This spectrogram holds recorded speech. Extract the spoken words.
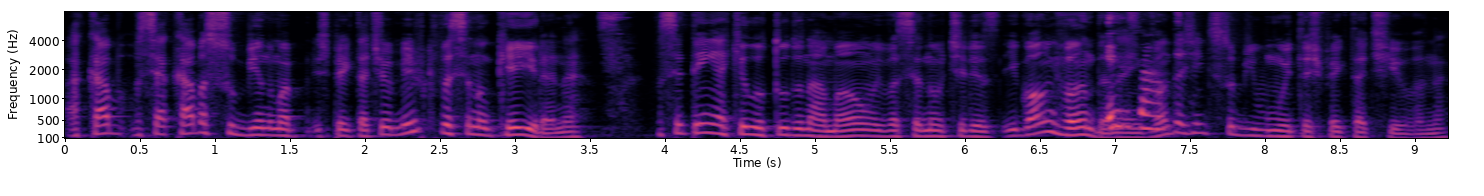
acaba, você acaba subindo uma expectativa, mesmo que você não queira, né? Você tem aquilo tudo na mão e você não utiliza. Igual em Wanda, Exato. né? Em Wanda a gente subiu muita expectativa, né?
